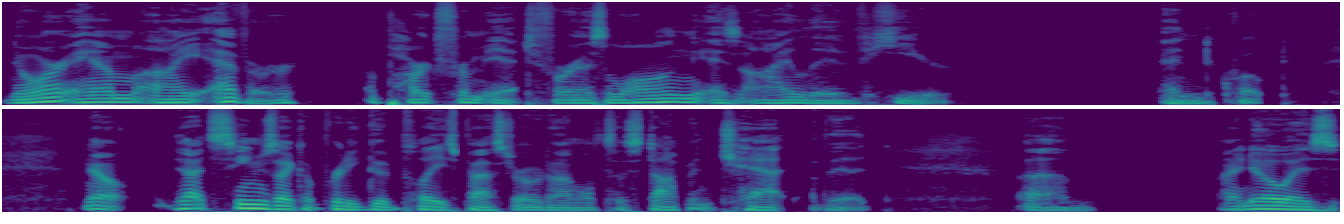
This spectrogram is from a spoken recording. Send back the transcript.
nor am I ever apart from it for as long as I live here. End quote. Now, that seems like a pretty good place, Pastor O'Donnell, to stop and chat a bit. Um, I know as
